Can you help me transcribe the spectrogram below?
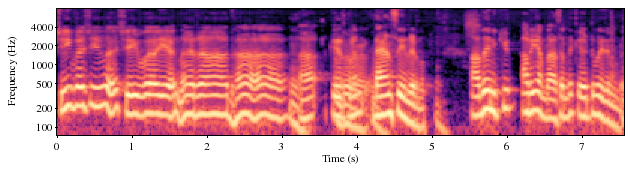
ശിവ ശിവ ശിവയ നരാധ ആ കീർത്തനം ഡാൻസ് ചെയ്യണ്ടായിരുന്നു അതെനിക്ക് അറിയാം ദാസന്റെ കേട്ട് പരിചയമുണ്ട്.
